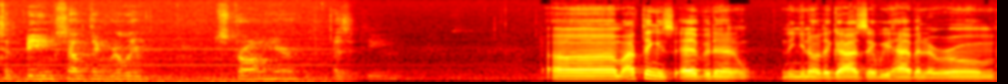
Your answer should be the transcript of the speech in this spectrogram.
to being something really strong here as a team? Um, I think it's evident, you know, the guys that we have in the room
